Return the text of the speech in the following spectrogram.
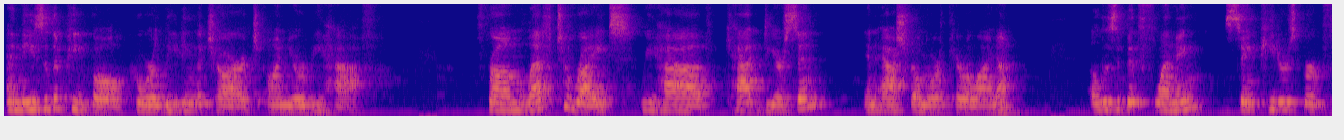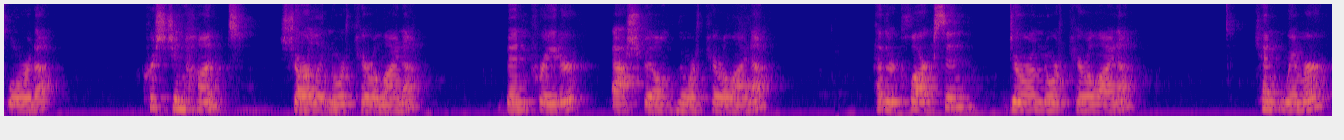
And these are the people who are leading the charge on your behalf. From left to right, we have Kat Dearson in Asheville, North Carolina, Elizabeth Fleming, St. Petersburg, Florida, Christian Hunt, Charlotte, North Carolina, Ben Prater, Asheville, North Carolina, Heather Clarkson, Durham, North Carolina, Kent Wimmer,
